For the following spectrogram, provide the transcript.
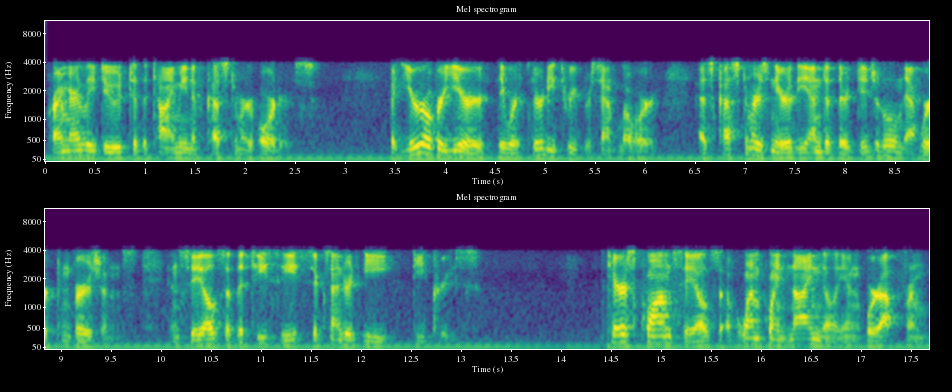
primarily due to the timing of customer orders. But Year-over-year, they were 33% lower as customers near the end of their digital network conversions and sales of the TC600E decrease. Terrace QAM sales of 1.9 million were up from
